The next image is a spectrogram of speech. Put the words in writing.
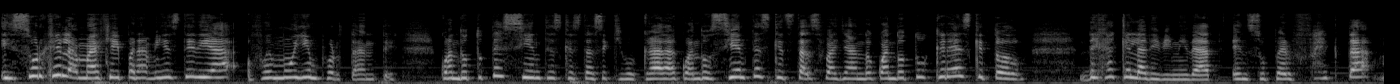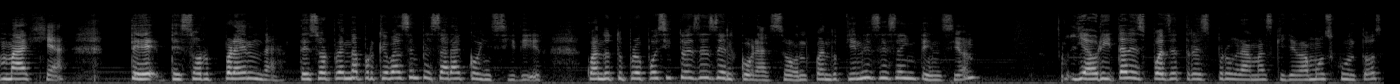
y surge la magia y para mí este día fue muy importante. Cuando tú te sientes que estás equivocada, cuando sientes que estás fallando, cuando tú crees que todo, deja que la divinidad en su perfecta magia te, sorprenda, te sorprenda porque vas a empezar a coincidir. Cuando tu propósito es desde el corazón, cuando tienes esa intención. Y ahorita después de tres programas que llevamos juntos,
